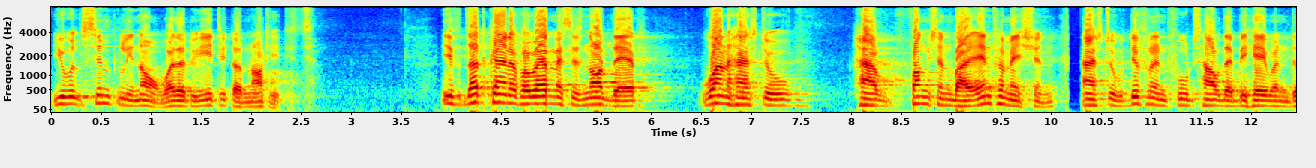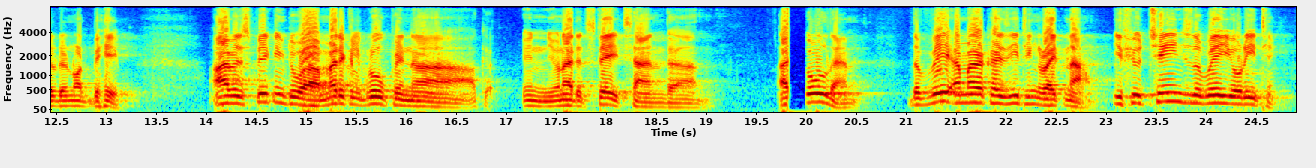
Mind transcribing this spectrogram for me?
you will simply know whether to eat it or not eat it. If that kind of awareness is not there, one has to have function by information as to different foods, how they behave and they do not behave. I was speaking to a medical group in… Uh, in United States and uh, I told them, the way America is eating right now, if you change the way you're eating,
